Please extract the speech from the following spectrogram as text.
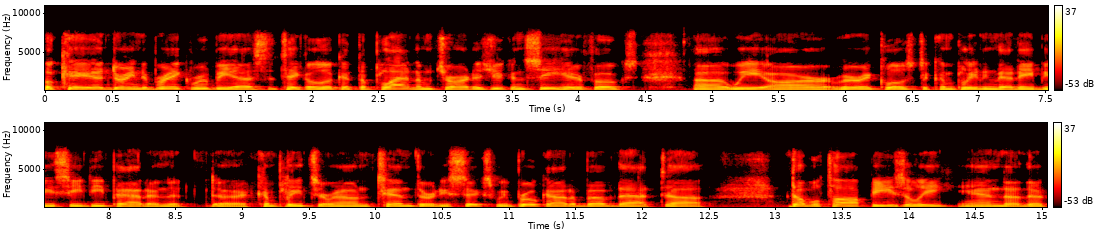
Okay, uh, during the break, Ruby asked to take a look at the platinum chart. As you can see here, folks, uh, we are very close to completing that ABCD pattern that uh, completes around 1036. We broke out above that uh, double top easily, and uh, the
